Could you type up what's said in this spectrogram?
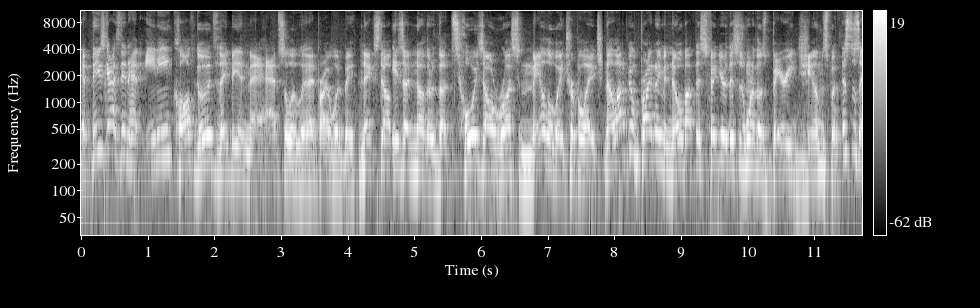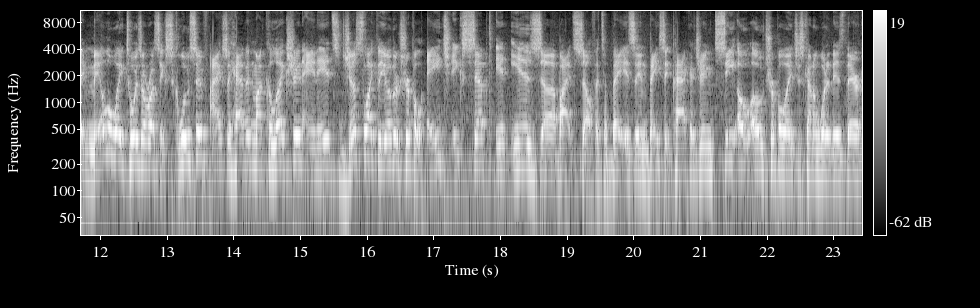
If these guys didn't have any cloth goods, they'd be in meh. Absolutely. They probably would be. Next up is another, the Toys R Us Mail Away Triple H. Now, a lot of people probably don't even know about this figure. This is one of those buried gems, but this is a Mail Away Toys R Us exclusive. I actually have it in my collection, and it's just like the other Triple H, except it is uh, by itself. It's, a it's in basic packaging. COO Triple H is kind of what it is there.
